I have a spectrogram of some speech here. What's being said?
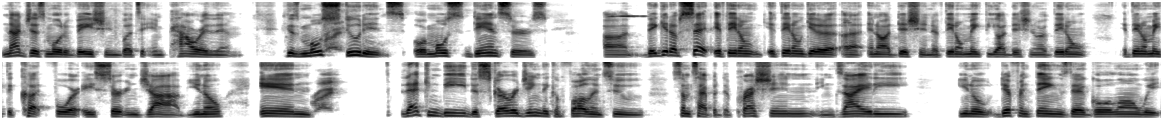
not just motivation but to empower them because most Right. students or most dancers uh, they get upset if they don't if they don't get a, a, an audition, if they don't make the audition, or if they don't if they don't make the cut for a certain job, you know, and Right. That can be discouraging. They can fall into some type of depression, anxiety, you know, different things that go along with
